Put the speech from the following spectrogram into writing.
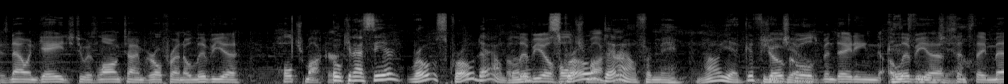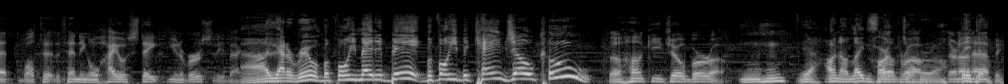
is now engaged to his longtime girlfriend Olivia Holzmacher. Oh, can I see her? Roll, scroll down. brother. Olivia Scroll Holzmacher. down for me. Oh yeah, good for Joe you, Joe. Cool's been dating you, Olivia since they met while t- attending Ohio State University back in Ah, you got a real one before he made it big. Before he became Joe Cool. The hunky Joe Burrow. Mm-hmm. Yeah. Oh no, ladies love Joe Burrow. They're not they do. happy.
